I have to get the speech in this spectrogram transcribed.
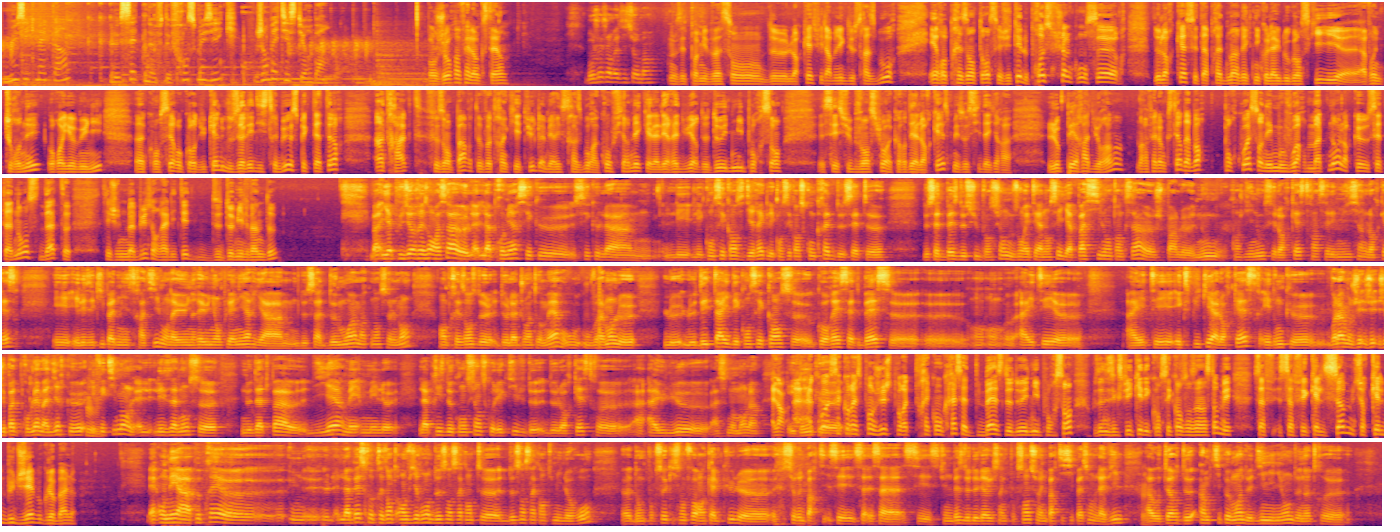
Musique Matin, le 7-9 de France Musique, Jean-Baptiste Urbain. Bonjour Raphaël Angster. Bonjour Jean-Baptiste Urbain. Vous êtes premier basson de l'Orchestre Philharmonique de Strasbourg et représentant CGT. Le prochain concert de l'orchestre est après-demain avec Nicolas Luganski euh, avant une tournée au Royaume-Uni. Un concert au cours duquel vous allez distribuer aux spectateurs un tract faisant part de votre inquiétude. La mairie de Strasbourg a confirmé qu'elle allait réduire de 2,5% ses subventions accordées à l'orchestre, mais aussi d'ailleurs à l'Opéra du Rhin. Raphaël Angster, d'abord, pourquoi s'en émouvoir maintenant alors que cette annonce date, si je ne m'abuse, en réalité de 2022 bah, il y a plusieurs raisons à ça. Euh, la, première, c'est que c'est que la, les, les, conséquences directes, les conséquences concrètes de cette euh, de cette baisse de subvention nous ont été annoncées il n'y a pas si longtemps que ça. Euh, je parle nous, quand je dis nous, c'est l'orchestre, hein, c'est les musiciens de l'orchestre et, et, les équipes administratives. On a eu une réunion plénière il y a de ça deux mois maintenant seulement, en présence de, de l'adjointe au maire, où, où vraiment le, le, le, détail des conséquences qu'aurait cette baisse euh, a été a été expliqué à l'orchestre et donc euh, voilà j'ai pas de problème à dire que hmm. effectivement les annonces euh, ne datent pas euh, d'hier mais mais le, la prise de conscience collective de, de l'orchestre a, a, eu lieu à ce moment-là. Alors à quoi ça correspond juste pour être très concret cette baisse de 2,5% Vous allez nous expliquer les conséquences dans un instant mais ça ça fait quelle somme sur quel budget global? On est à à peu près euh, une, la baisse représente environ 250 250 000 euros. Euh, donc pour ceux qui sont forts en calcul, euh, sur une partie, c'est c'est une baisse de 2,5% sur une participation de la ville à hauteur de un petit peu moins de 10 millions de notre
